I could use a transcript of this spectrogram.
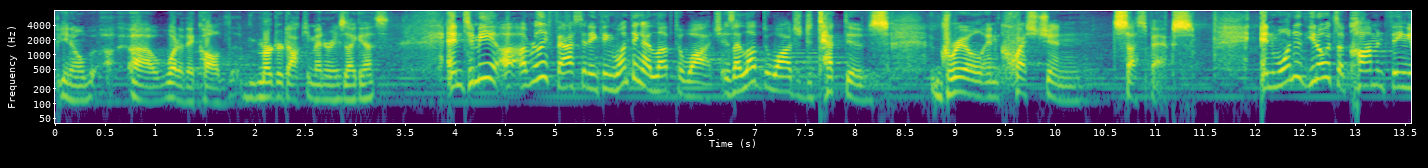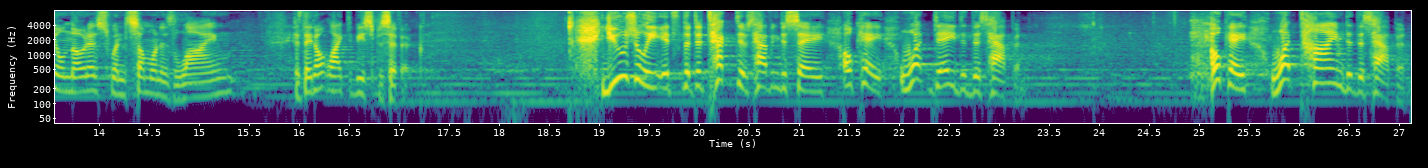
you know, uh, what are they called? Murder documentaries, I guess. And to me, a, a, really fascinating thing, one thing I love to watch is I love to watch detectives grill and question suspects. And one of, you know, it's a common thing you'll notice when someone is lying is they don't like to be specific. Usually, it's the detectives having to say, okay, what day did this happen? Okay, what time did this happen?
